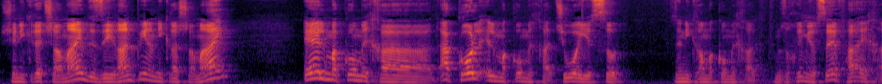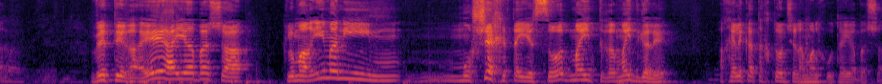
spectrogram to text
שנקראת שמיים, זה זעיר אנפין הנקרא שמיים, אל מקום אחד, הכל אל מקום אחד, שהוא היסוד. זה נקרא מקום אחד. אתם זוכרים יוסף? האחד. ותראה היבשה. כלומר, אם אני מושך את היסוד, מה, יתר... מה יתגלה? החלק התחתון של המלכות, היבשה.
